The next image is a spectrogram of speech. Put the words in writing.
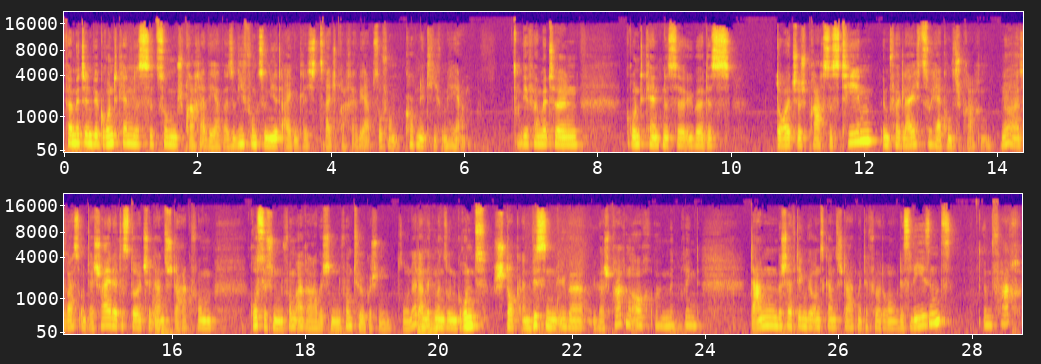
vermitteln wir Grundkenntnisse zum Spracherwerb. Also wie funktioniert eigentlich Zweitspracherwerb, so vom kognitiven her. Wir vermitteln Grundkenntnisse über das deutsche Sprachsystem im Vergleich zu Herkunftssprachen. Ne? Also was unterscheidet das Deutsche ganz stark vom Russischen, vom Arabischen, vom Türkischen, so, ne? damit mhm. man so einen Grundstock an Wissen über, über Sprachen auch äh, mitbringt. Dann beschäftigen wir uns ganz stark mit der Förderung des Lesens im Fach,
